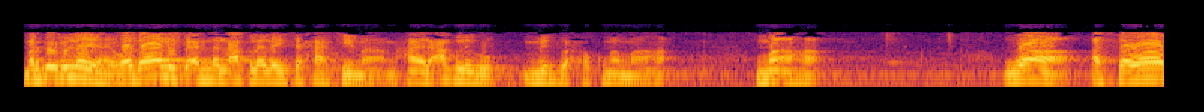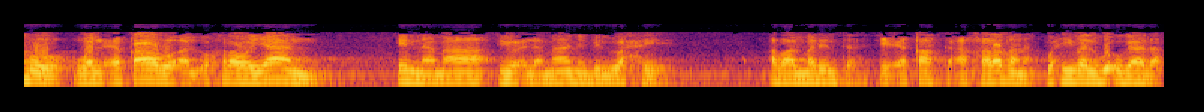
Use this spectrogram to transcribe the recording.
marka wuxuu leeyahay wadalika ana alcaqla laysa xaakima maxaa yaele caqligu mid wax xukma maaha ma aha والثواب والعقاب الأخرويان إنما يعلمان بالوحي abaalmarinta iyo ciqaabka aakharadana waxyi baa lagu ogaadaa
